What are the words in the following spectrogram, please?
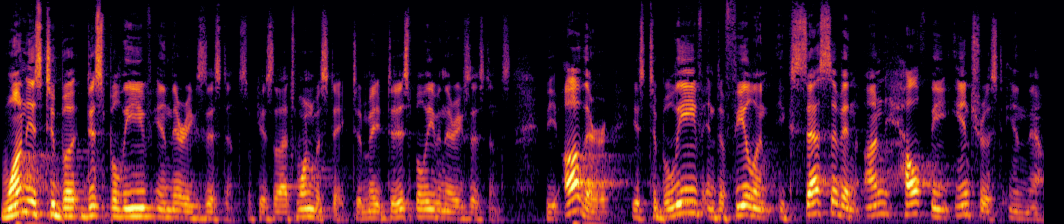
One is to be- disbelieve in their existence. Okay, so that's one mistake, to, to disbelieve in their existence. The other is to believe and to feel an excessive and unhealthy interest in them.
